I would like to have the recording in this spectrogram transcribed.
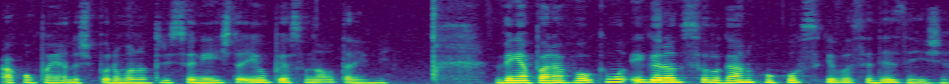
acompanhadas por uma nutricionista e um personal trainer. Venha para a Volcamo e garanta seu lugar no concurso que você deseja.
